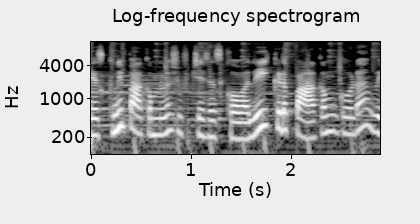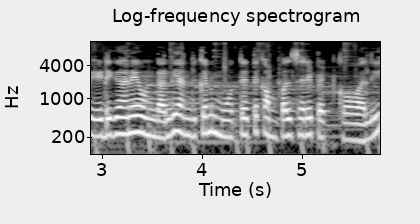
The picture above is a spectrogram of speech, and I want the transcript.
చేసుకుని పాకంలో షిఫ్ట్ చేసేసుకోవాలి. ఇక్కడ పాకం కూడా వేడిగానే ఉండాలి. అందుకని మూత అయితే కంపల్సరీ పెట్టుకోవాలి.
